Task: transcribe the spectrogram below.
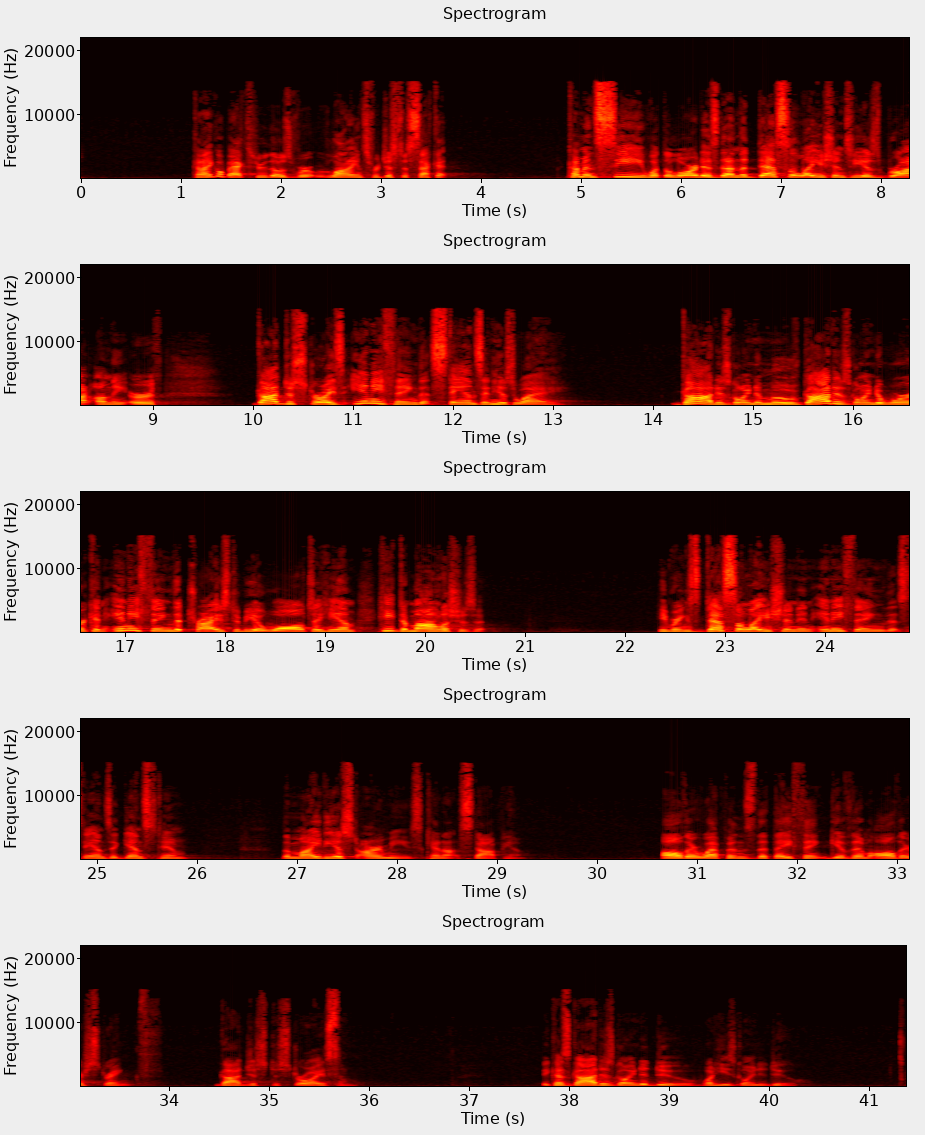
Can I go back through those ver- lines for just a second? Come and see what the Lord has done, the desolations he has brought on the earth. God destroys anything that stands in his way. God is going to move. God is going to work, and anything that tries to be a wall to him, he demolishes it. He brings desolation in anything that stands against him. The mightiest armies cannot stop him all their weapons that they think give them all their strength, God just destroys them. Because God is going to do what he's going to do.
